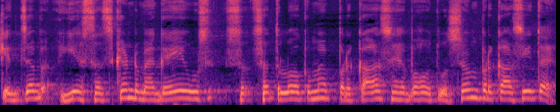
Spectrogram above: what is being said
कि जब ये सचखंड में गए, उस सतलोक में प्रकाश है बहुत, वो स्वयं प्रकाशित है,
